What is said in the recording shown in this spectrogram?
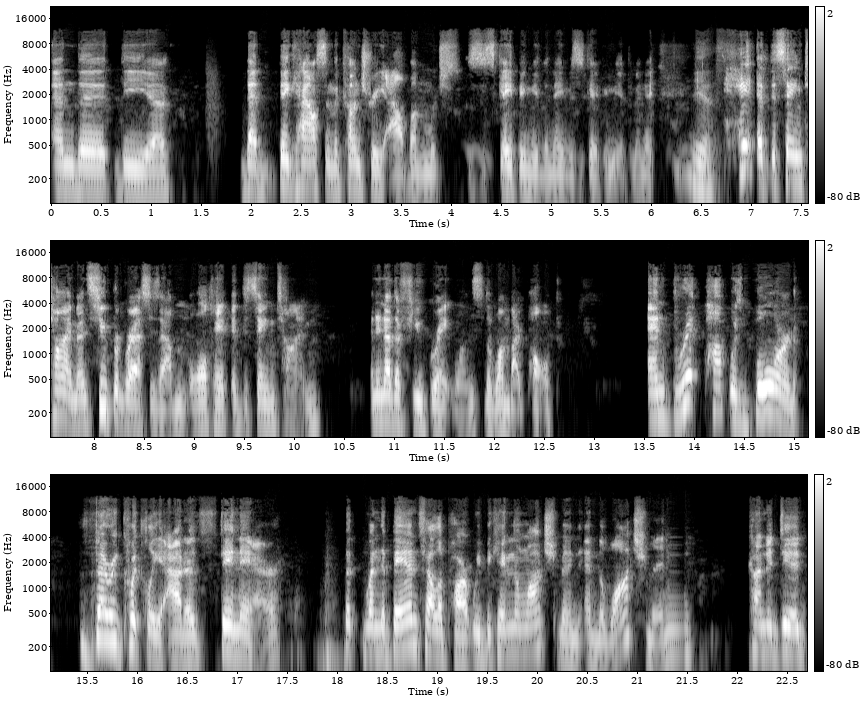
and the the uh, that Big House in the Country album, which is escaping me, the name is escaping me at the minute, Yes. hit at the same time, and Supergrass's album all hit at the same time, and another few great ones, the one by Pulp. And Britpop was born very quickly out of thin air. But when the band fell apart, we became the Watchmen, and the Watchmen kind of did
